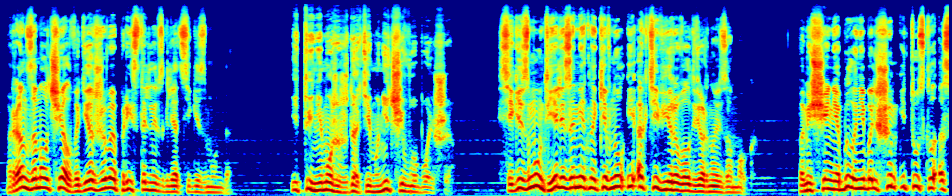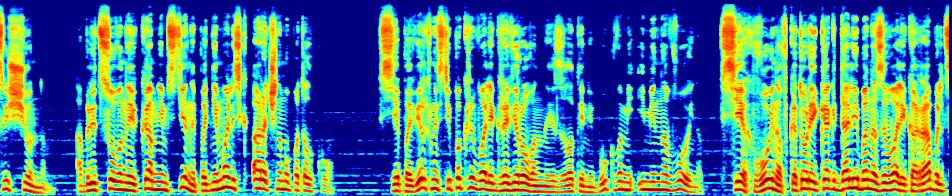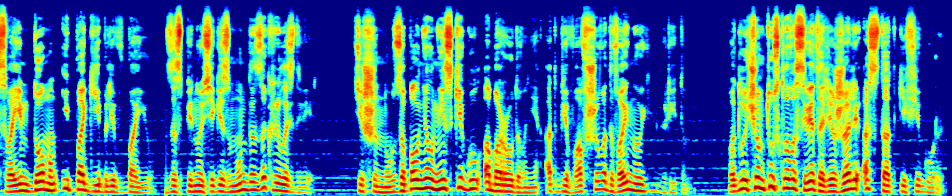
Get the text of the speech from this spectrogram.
Ран замолчал, выдерживая пристальный взгляд Сигизмунда. И ты не можешь дать ему ничего больше. Сигизмунд еле заметно кивнул и активировал дверной замок. Помещение было небольшим и тускло освещенным. Облицованные камнем стены поднимались к арочному потолку. Все поверхности покрывали гравированные золотыми буквами имена воинов. Всех воинов, которые когда-либо называли корабль своим домом и погибли в бою. За спиной Сигизмунда закрылась дверь. Тишину заполнял низкий гул оборудования, отбивавшего двойной ритм. Под лучом тусклого света лежали остатки фигуры.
